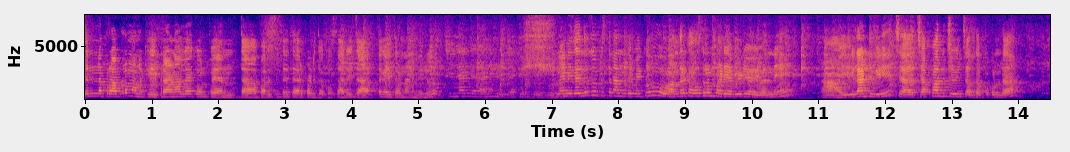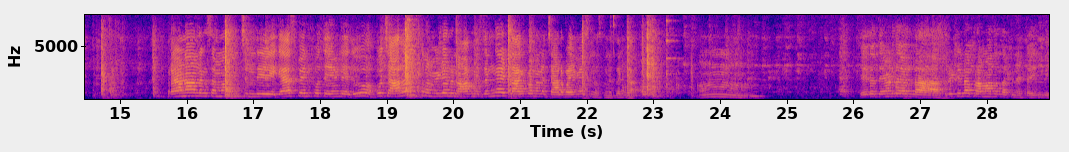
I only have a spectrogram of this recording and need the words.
చిన్న ప్రాబ్లం. మనకి ప్రాణాలే కోల్పోయేంత పరిస్థితి అయితే ఏర్పడింది ఒకసారి జాగ్రత్తగా అయితే ఉండండి మీరు. నేను ఇది ఎందుకు చూపిస్తున్నానంటే మీకు అందరికి అవసరం పడే వీడియో ఇవన్నీ. ఇలాంటివి చ- చెప్పాలి చూపించాలి తప్పకుండా. ప్రాణాలకు సంబంధించింది. గ్యాస్ పేలిపోతే ఏం లేదు. అబ్బో చాలా చూస్తున్నాం వీడియోలు. నాకు నిజంగా ఇట్లా ఆగిపోగానే చాలా భయం వేసింది అసలు నిజంగా. ఏదో దేవుడి వల్ల త్రుటిలో ప్రమాదం తప్పినట్టు అయింది.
